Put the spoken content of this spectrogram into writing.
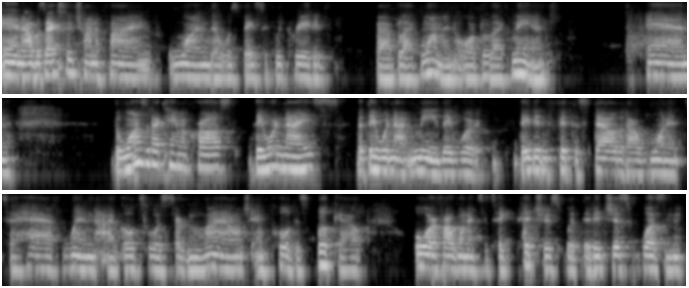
And I was actually trying to find one that was basically created by a Black woman or a Black man. And the ones that I came across, they were nice, but they were not me. They were they didn't fit the style that I wanted to have when I go to a certain lounge and pull this book out, or if I wanted to take pictures with it. It just wasn't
